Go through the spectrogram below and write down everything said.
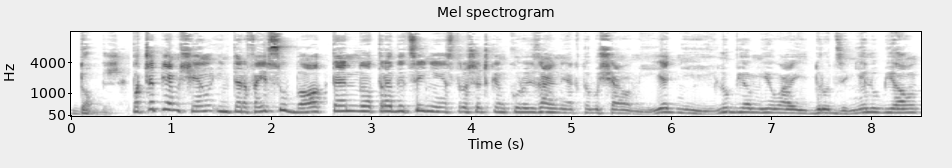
dobrze. Poczepiam się interfejsu, bo ten no, tradycyjnie jest troszeczkę kuryzalny, jak to u Xiaomi. Jedni lubią UI, drudzy nie lubią.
